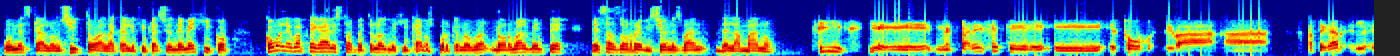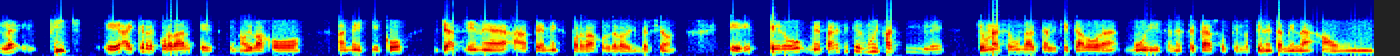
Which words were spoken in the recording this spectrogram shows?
un escaloncito a la calificación de México. ¿Cómo le va a pegar esto a petróleos mexicanos? Porque normalmente esas dos revisiones van de la mano. Sí, eh, me parece que eh, esto le va a, pegar. Fitch, eh, hay que recordar que, que hoy bajó a México, ya tiene a, Pemex por debajo del grado de inversión. pero me parece que es muy factible que una segunda calificadora, Moody's en este caso, que lo tiene también a, un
